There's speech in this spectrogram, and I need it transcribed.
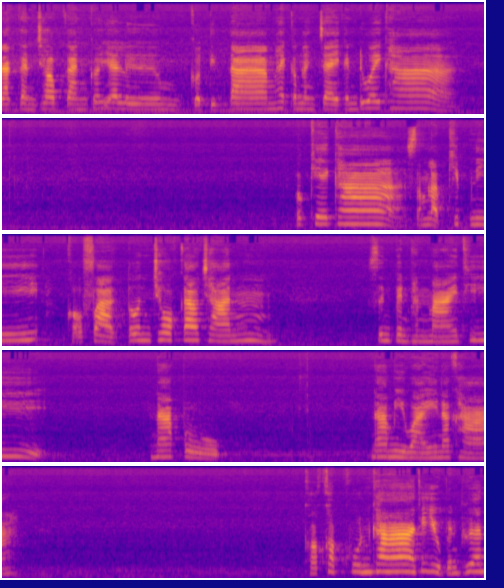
รักกันชอบกันก็อย่าลืมกดติดตามให้กำลังใจกันด้วยค่ะ โอเคค่ะสำหรับคลิปนี้ขอฝากต้นโชคเก้าชั้น ซึ่งเป็นพันไม้ที่น่าปลูก น่ามีไว้นะคะ ขอขอบคุณค่ะที่อยู่เป็นเพื่อน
